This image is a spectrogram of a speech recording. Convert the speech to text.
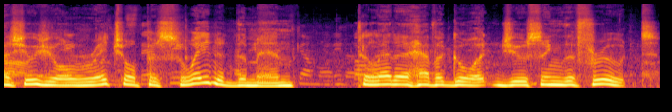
As usual, Rachel persuaded the men to let her have a go at juicing the fruit.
